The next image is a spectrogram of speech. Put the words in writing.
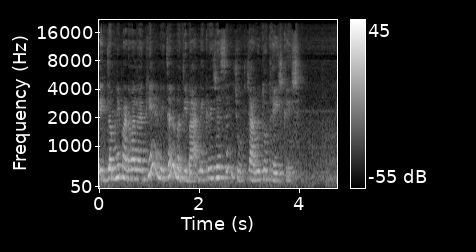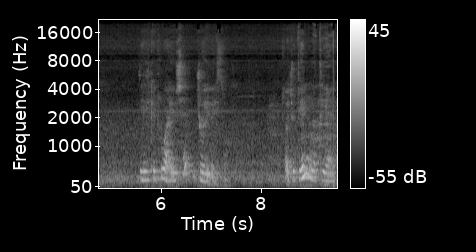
એકદમ નહીં પાડવા લાગીએ તો બધી બહાર નીકળી જશે. જો ચાલુ તો થઈ જ ગઈ છે. તેલ કેટલું આવ્યું છે? જોઈ લઈશું. હજુ તેલ નથી આવ્યું.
